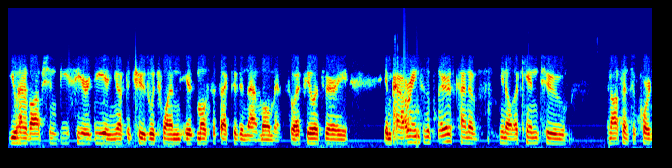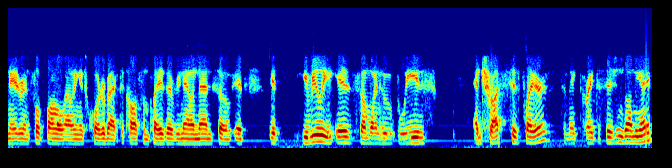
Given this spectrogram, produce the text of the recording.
you have option B, C, or D, and you have to choose which one is most effective in that moment. So I feel it's very empowering to the players, kind of you know akin to an offensive coordinator in football allowing his quarterback to call some plays every now and then. So it's it's he really is someone who believes and trusts his players to make the right decisions on the ice.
